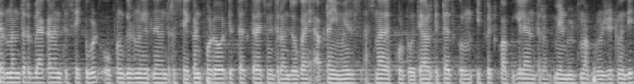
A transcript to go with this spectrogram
तर नंतर बॅक आल्यानंतर सेकंड ओपन करून घेतल्यानंतर सेकंड फोटोवरती टच करायचं मित्रांनो. जो काही आपला इमेज असणार आहे फोटो त्यावरती टच करून इफेक्ट कॉपी केल्यानंतर मेन बिटमा प्रोजेक्टमध्ये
